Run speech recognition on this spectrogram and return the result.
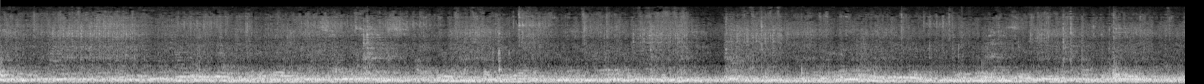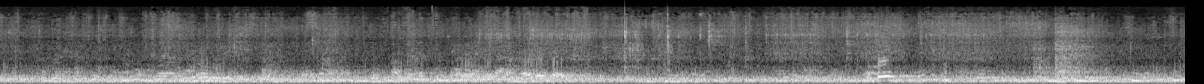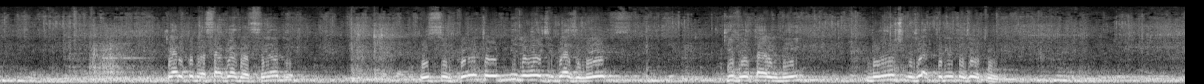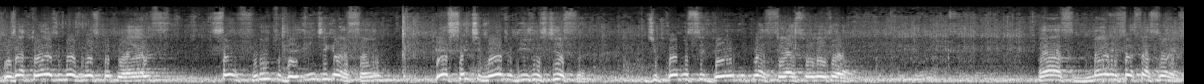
Quero começar agradecendo os 58 milhões de brasileiros que votaram em mim no último dia 30 de outubro. Os atuais movimentos populares são fruto de indignação e sentimento de injustiça de como se deu o processo eleitoral. As manifestações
